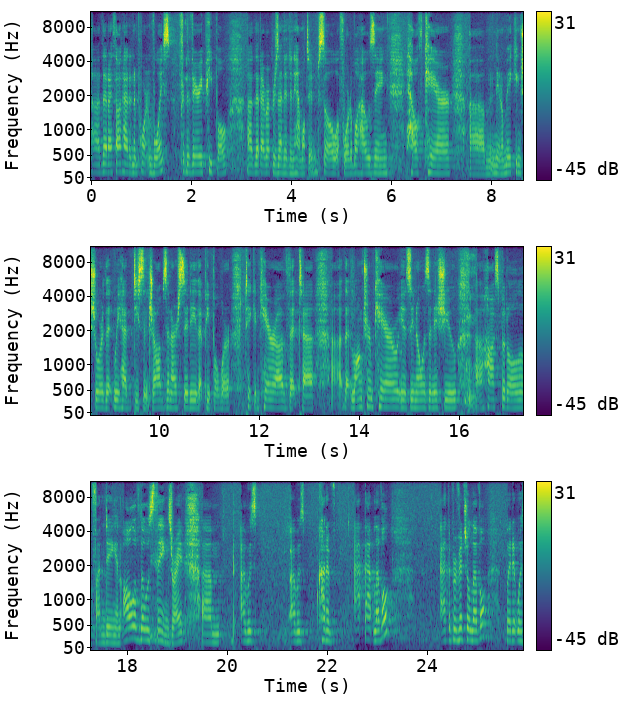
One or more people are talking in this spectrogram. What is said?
uh, that I thought had an important voice for the very people uh, that I represented in Hamilton. So affordable housing, health care, um, you know, making sure that we had decent jobs in our city, that people were taken care of, that uh, uh, that long-term care is you know is an issue, uh, hospital funding, and all of those things. Right? Um, I was I was kind of at that level at the provincial level, but it was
